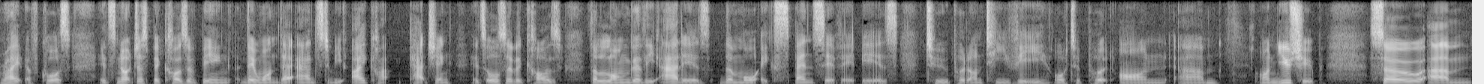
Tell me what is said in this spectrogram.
Right, of course, it's not just because of being they want their ads to be eye catching, it's also because the longer the ad is, the more expensive it is to put on TV or to put on um, on YouTube. So um,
